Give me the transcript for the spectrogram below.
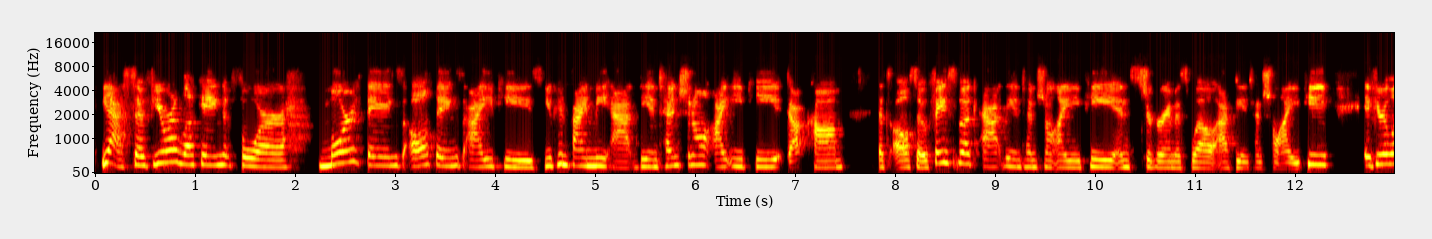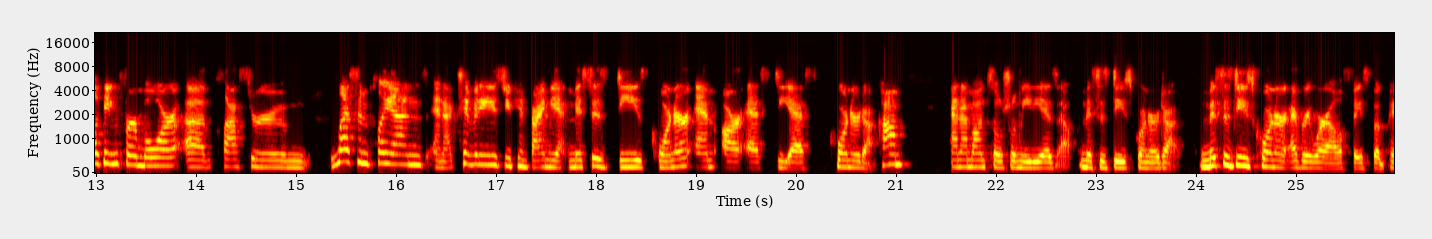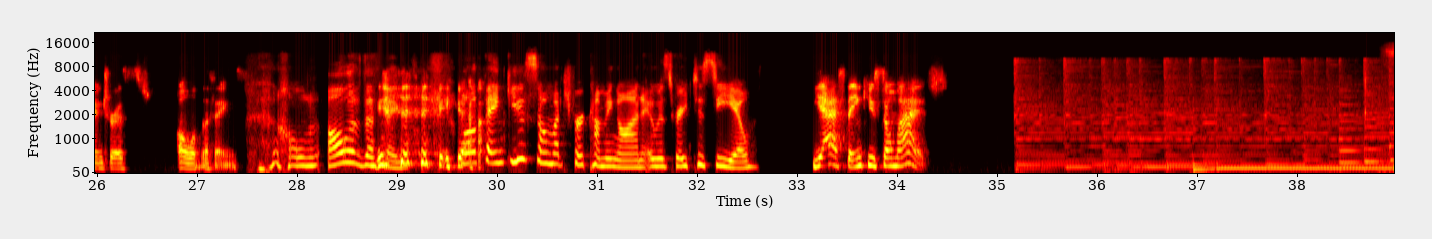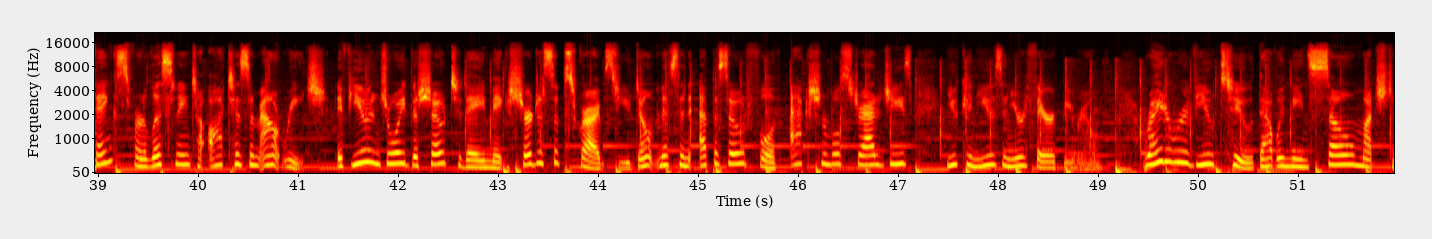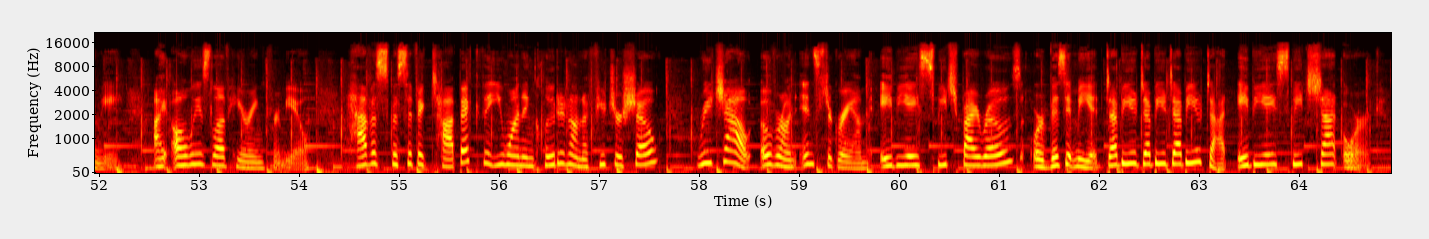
Yeah. So if you are looking for more things, all things IEPs, you can find me at theintentionaliep.com. That's also Facebook at the Intentional IEP, Instagram as well at the Intentional IEP. If you're looking for more of classroom lesson plans and activities, you can find me at Mrs. D's Corner, M R S D S corner.com. And I'm on social media as Mrs. D's Corner. Mrs. D's Corner everywhere else Facebook, Pinterest, all of the things. all, all of the things. yeah. Well, thank you so much for coming on. It was great to see you. Yes, thank you so much. Thanks for listening to Autism Outreach. If you enjoyed the show today, make sure to subscribe so you don't miss an episode full of actionable strategies you can use in your therapy room. Write a review too, that would mean so much to me. I always love hearing from you. Have a specific topic that you want included on a future show? reach out over on Instagram, ABA Speech by Rose, or visit me at www.abaspeech.org.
